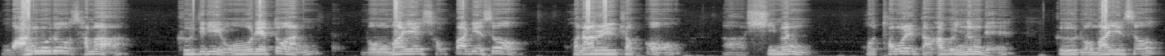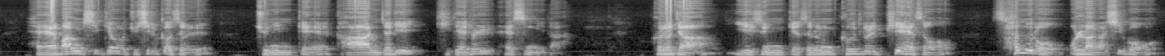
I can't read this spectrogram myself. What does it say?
왕으로 삼아 그들이 오랫동안 로마의 속박에서 고난을 겪고 어, 심한 고통을 당하고 있는데 그 로마에서 해방시켜 주실 것을 주님께 간절히 기대를 했습니다. 그러자 예수님께서는 그들을 피해서 산으로 올라가시고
